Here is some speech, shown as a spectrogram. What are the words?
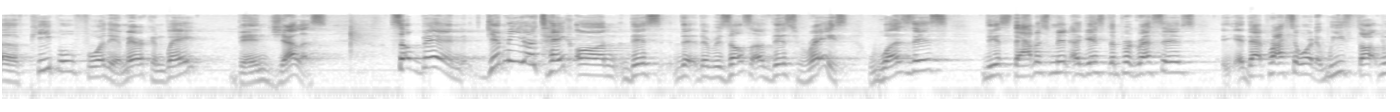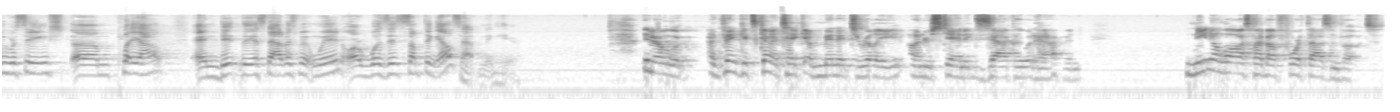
of People for the American Way, Ben Jealous. So Ben, give me your take on this, the, the results of this race. Was this the establishment against the progressives, that proxy war that we thought we were seeing um, play out? And did the establishment win, or was this something else happening here? You know, I think it's going to take a minute to really understand exactly what happened. Nina lost by about 4,000 votes.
